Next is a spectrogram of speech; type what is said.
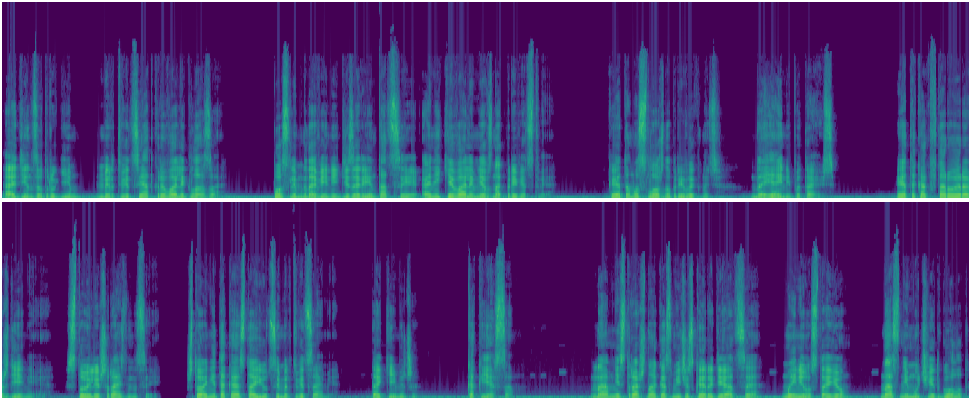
Один за другим мертвецы открывали глаза. После мгновений дезориентации они кивали мне в знак приветствия. К этому сложно привыкнуть. Да я и не пытаюсь. Это как второе рождение – с той лишь разницей, что они так и остаются мертвецами. Такими же, как я сам. Нам не страшна космическая радиация, мы не устаем, нас не мучает голод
